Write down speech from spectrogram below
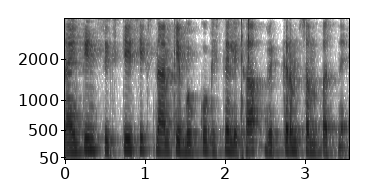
1966 नाम की बुक को किसने लिखा? विक्रम संपत ने।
